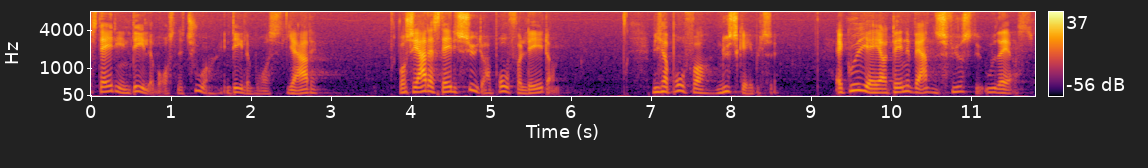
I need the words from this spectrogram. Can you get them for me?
stadig en del af vores natur, en del af vores hjerte. Vores hjerte er stadig sygt og har brug for lægedom. Vi har brug for nyskabelse. At Gud jager denne verdens fyrste ud af os.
